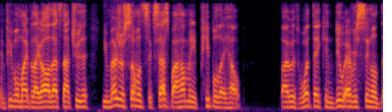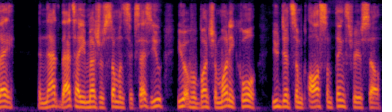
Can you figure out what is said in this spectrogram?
And people might be like, "Oh, that's not true." You measure someone's success by how many people they help, by with what they can do every single day. And that that's how you measure someone's success. You you have a bunch of money, cool. You did some awesome things for yourself.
